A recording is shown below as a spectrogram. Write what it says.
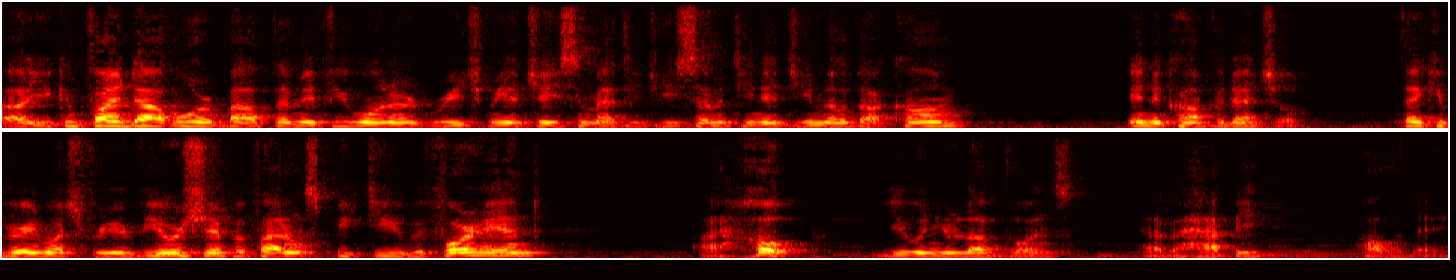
Uh, you can find out more about them if you want to reach me at jasonmatthewg17 at gmail.com in the confidential. Thank you very much for your viewership. If I don't speak to you beforehand, I hope you and your loved ones have a happy holiday.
